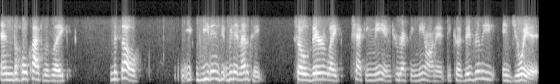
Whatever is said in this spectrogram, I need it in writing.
and the whole class was like, "Miss O, we didn't do, we didn't meditate." So they're like checking me and correcting me on it because they really enjoy it.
